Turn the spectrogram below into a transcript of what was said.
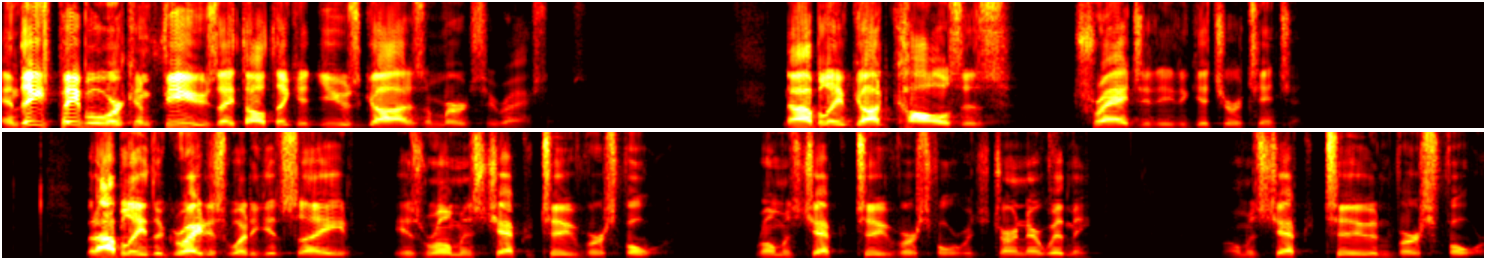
and these people were confused. They thought they could use God as emergency rations. Now, I believe God causes tragedy to get your attention. But I believe the greatest way to get saved is Romans chapter 2, verse 4. Romans chapter 2, verse 4. Would you turn there with me? Romans chapter 2 and verse 4.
